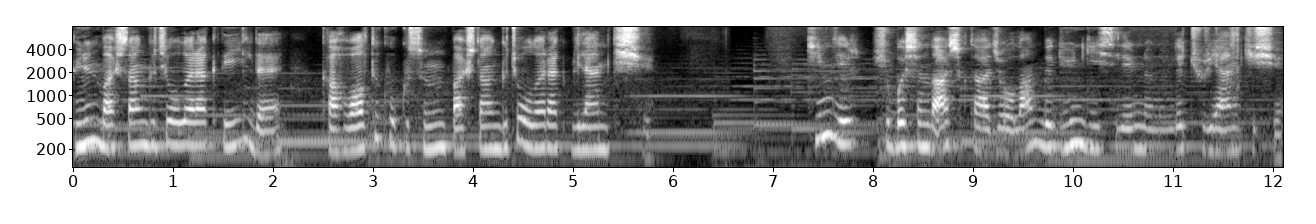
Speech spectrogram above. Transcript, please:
günün başlangıcı olarak değil de kahvaltı kokusunun başlangıcı olarak bilen kişi? Kimdir şu başında aşk tacı olan ve düğün giysilerinin önünde çürüyen kişi?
